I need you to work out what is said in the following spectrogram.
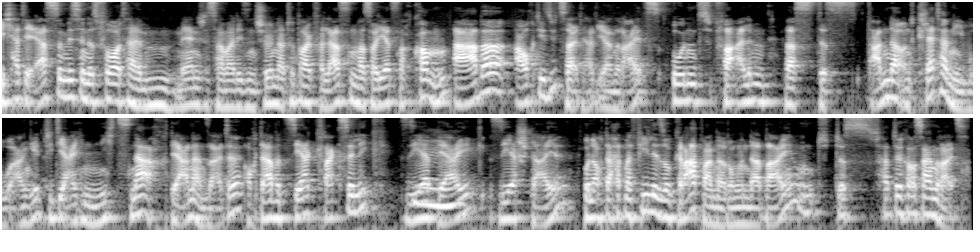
Ich hatte erst so ein bisschen das Vorurteil, hm, Mensch, jetzt haben wir diesen schönen Naturpark verlassen, was soll jetzt noch kommen? Aber auch die Südseite hat ihren Reiz und vor allem, was das Wander- und Kletterniveau angeht, steht hier eigentlich nichts nach der anderen Seite. Auch da wird sehr kraxelig, sehr bergig, sehr steil und auch da hat man viele so Gratwanderungen dabei und das hat durchaus seinen Reiz.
